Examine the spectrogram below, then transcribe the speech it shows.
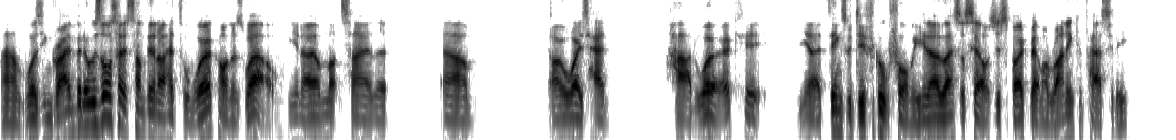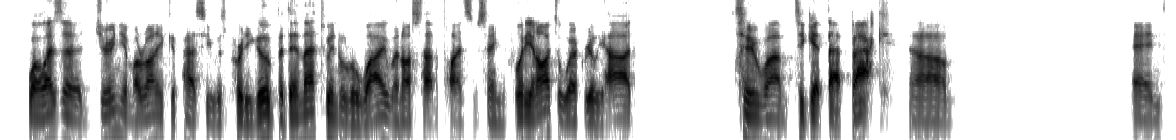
um, was ingrained, but it was also something I had to work on as well. You know, I'm not saying that um, I always had hard work. It, you know, things were difficult for me. You know, as I said, I just spoke about my running capacity. Well, as a junior, my running capacity was pretty good, but then that dwindled away when I started playing some senior footy, and I had to work really hard to um, to get that back. Um, and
